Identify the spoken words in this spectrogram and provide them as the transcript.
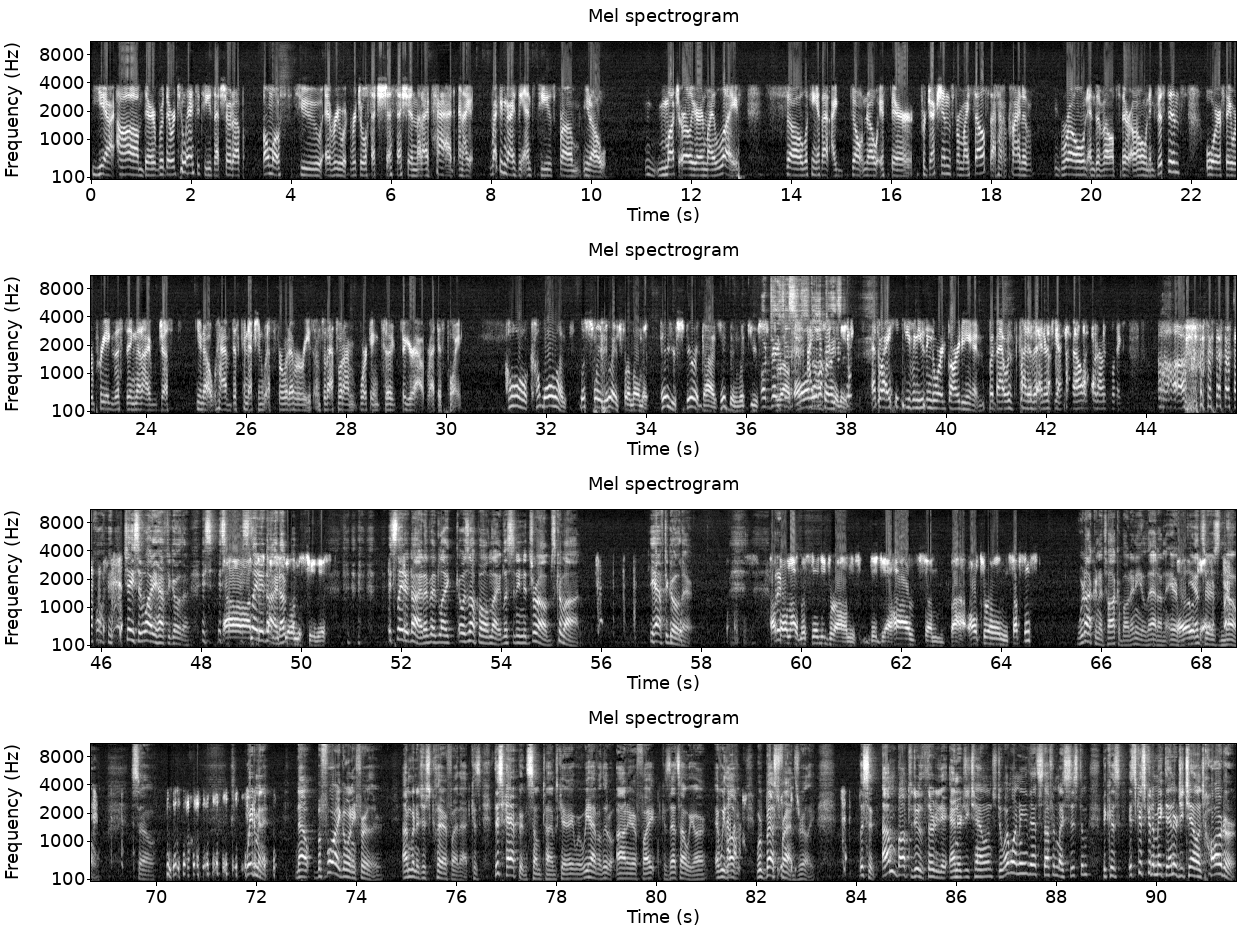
Yeah, um, there were there were two entities that showed up almost to every ritual session that I've had, and I recognize the entities from you know much earlier in my life. So looking at that, I don't know if they're projections from myself that have kind of grown and developed their own existence, or if they were pre-existing that I've just you know, have this connection with for whatever reason. So that's what I'm working to figure out at this point. Oh, come on. Let's swing New Age for a moment. They're your spirit guys. They've been with you Oh, throughout all I- eternity. That's why I hate even using the word guardian, but that was kind of the energy I felt. But I was like. Oh, Jason, why do you have to go there? It's it's, Oh, it's late I'm at just, I'm night. just feeling I'm, mischievous. It's late at night. I've been like I was up all night listening to drums. Come on, you have to go there. Up all night listening to drums. Did you have some uh, altering substance? We're not going to talk about any of that on the air. But the answer is no. So wait a minute. Now, before I go any further, I'm going to just clarify that because this happens sometimes, Carrie, where we have a little on-air fight because that's how we are, and we love it. We're best friends, really. Listen, I'm about to do the 30-day energy challenge. Do I want any of that stuff in my system? Because it's just going to make the energy challenge harder.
